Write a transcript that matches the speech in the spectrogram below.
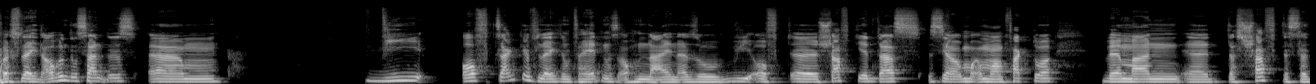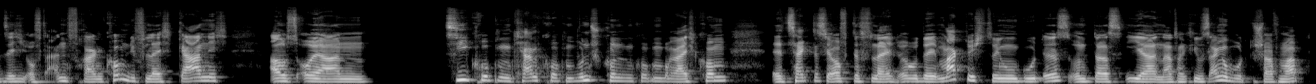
Was vielleicht auch interessant ist, ähm, wie oft sagt ihr vielleicht im Verhältnis auch Nein? Also wie oft äh, schafft ihr das? Ist ja immer, immer ein Faktor, wenn man äh, das schafft, dass tatsächlich oft Anfragen kommen, die vielleicht gar nicht aus euren Zielgruppen, Kerngruppen, Wunschkundengruppenbereich kommen, äh, zeigt das ja oft, dass vielleicht eure Marktdurchdringung gut ist und dass ihr ein attraktives Angebot geschaffen habt.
